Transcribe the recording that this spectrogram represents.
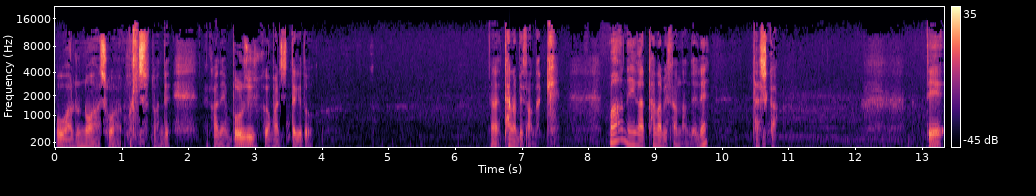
終わるのはしょうがない。まあ、ちょっと待って、なんかね、ボルジュクが混じったけど、田辺さんだっけ？まあねが田辺さんなんだよね。確か。で、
